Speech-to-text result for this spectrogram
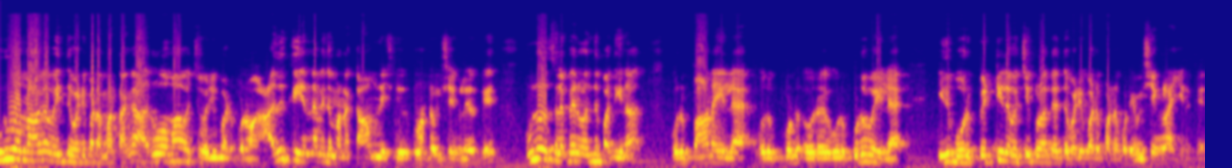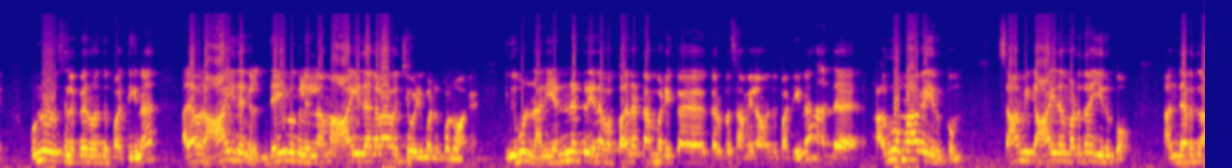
உருவமாக வைத்து வழிபட மாட்டாங்க அருவமா வச்சு வழிபாடு பண்ணுவாங்க. அதுக்கு என்ன விதமான காம்பினேஷன் இருக்கணும்ன்ற விஷயங்கள் இருக்கு. இன்னொரு சில பேர் வந்து பாத்தீங்கன்னா ஒரு பானையில ஒரு குடு ஒரு ஒரு குடுவையில இது ஒரு பெட்டியில வச்சு குலதெய்வத்தை வழிபாடு பண்ணக்கூடிய விஷயங்கள்லாம் இருக்கு. இன்னொரு சில பேர் வந்து பாத்தீங்கன்னா அதாவது ஆயுதங்கள் தெய்வங்கள் இல்லாம ஆயுதங்களா வச்சு வழிபாடு பண்ணுவாங்க. இதுவும் நிறைய எண்ணற்ற ஏன்னா பதினெட்டாம் படி க- கருப்பசாமி எல்லாம் வந்து பாத்தீங்கன்னா அந்த அருவமாக இருக்கும். சாமிக்கு ஆயுதம் மட்டும் தான் இருக்கும். அந்த இடத்துல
